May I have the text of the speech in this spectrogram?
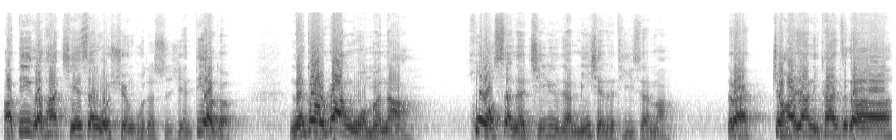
啊？第一个，它节省我选股的时间；第二个，能够让我们呢获胜的几率呢明显的提升嘛。对不对？就好像你看这个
